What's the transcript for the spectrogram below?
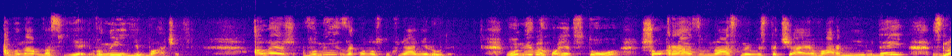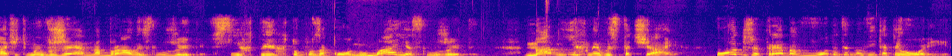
а вона в нас є, вони її бачать. Але ж вони законослухняні люди. Вони виходять з того, що раз в нас не вистачає в армії людей, значить, ми вже набрали служити всіх тих, хто по закону має служити, нам їх не вистачає. Отже, треба вводити нові категорії:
